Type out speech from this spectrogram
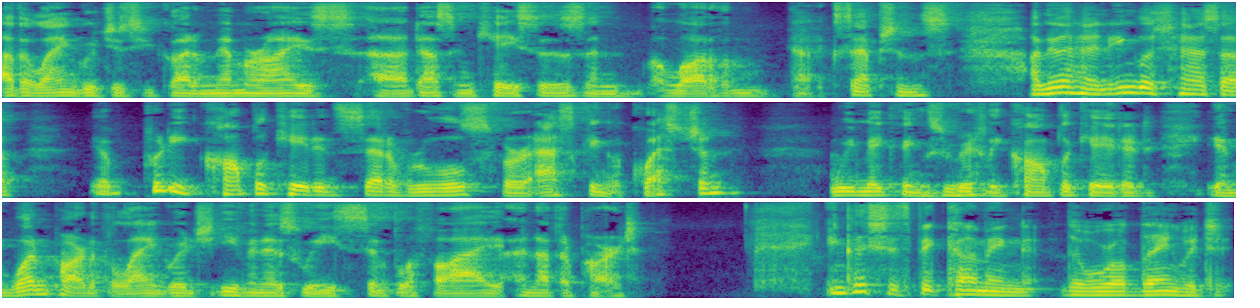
Other languages, you've got to memorize a dozen cases, and a lot of them have exceptions. On the other hand, English has a, pretty complicated set of rules for asking a question. We make things really complicated in one part of the language, even as we simplify another part. English is becoming the world language.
